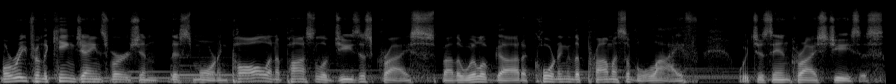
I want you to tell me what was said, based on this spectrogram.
We'll read from the King James Version this morning. Paul, an apostle of Jesus Christ, by the will of God, according to the promise of life which is in Christ Jesus.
